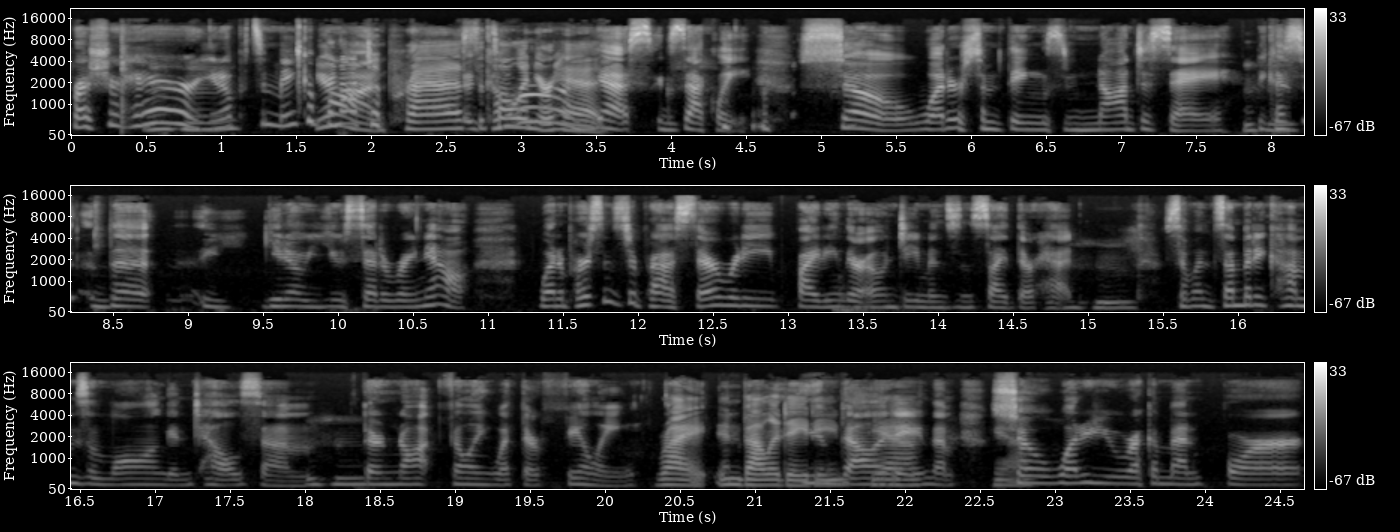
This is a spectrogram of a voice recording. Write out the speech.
brush your hair you know Mhm. put some makeup You're on not depressed. Uh, It's come all in your head. Yes, exactly. so, what are some things not to say? Mhm. Because the, you know, you said it right now. When a person's depressed, they're already fighting their own demons inside their head. Mhm, So when somebody comes along and tells them mhm. they're not feeling what they're feeling, Right. Invalidating. invalidating them. yeah. So what do you recommend for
